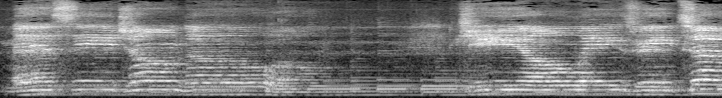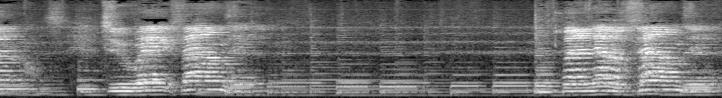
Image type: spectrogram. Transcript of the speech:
Message on the wall. Key always returns to where you found it. But I never found it.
